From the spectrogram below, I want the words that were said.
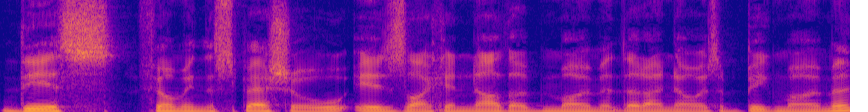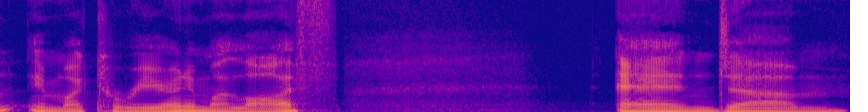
this filming the special is like another moment that I know is a big moment in my career and in my life. And um,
